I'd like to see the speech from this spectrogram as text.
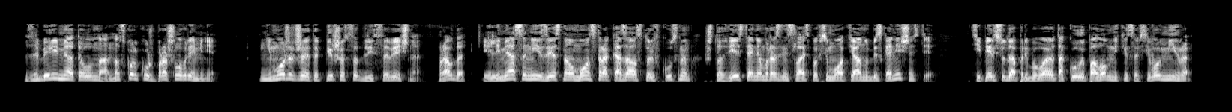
«Забери мята луна, но сколько уж прошло времени? Не может же это пиршество длиться вечно, правда? Или мясо неизвестного монстра оказалось столь вкусным, что весть о нем разнеслась по всему океану бесконечности? Теперь сюда прибывают акулы-паломники со всего мира,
